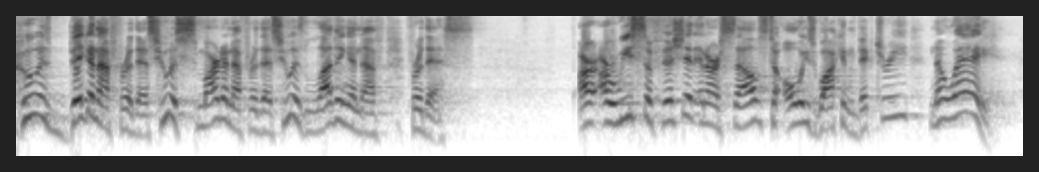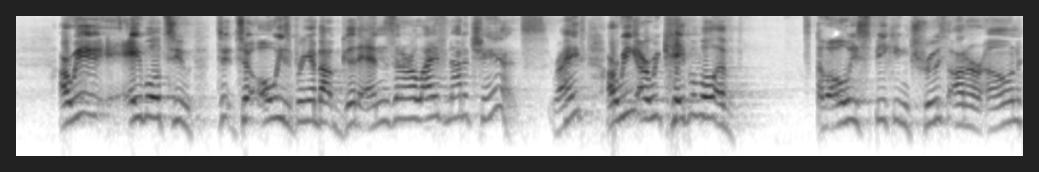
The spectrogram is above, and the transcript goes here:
Who is big enough for this? Who is smart enough for this? Who is loving enough for this? Are, are we sufficient in ourselves to always walk in victory? No way. Are we able to, to, to, always bring about good ends in our life? Not a chance, right? Are we, are we capable of of always speaking truth on our own.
